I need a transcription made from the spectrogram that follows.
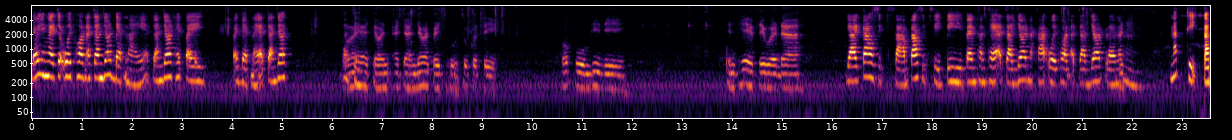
แล้วยังไงจะอวยพรอาจารย์ยอดแบบไหน อาจารย์ยอดให้ไปไปแบบไหน อาจารย์ยอด ขอท่านให้เจ๋งอาจารย์อาจารย์ยอดไปสู่สุคติภพภูมิที่ดี เป็นเทพเทวดายาย 93 94 ปี แฟนพันธ์แท้อาจารย์ยอดนะคะ อวยพรอาจารย์ยอดแล้วนะนัตถิกรร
